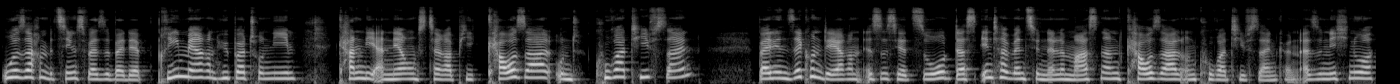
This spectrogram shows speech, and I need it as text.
Ursachen beziehungsweise bei der primären Hypertonie kann die Ernährungstherapie kausal und kurativ sein. Bei den sekundären ist es jetzt so, dass interventionelle Maßnahmen kausal und kurativ sein können. Also nicht nur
